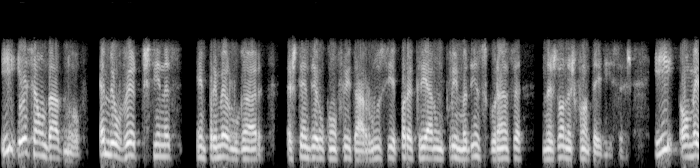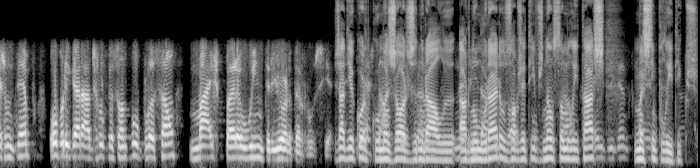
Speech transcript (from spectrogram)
E esse é um dado novo. A meu ver, destina-se em primeiro lugar, a estender o conflito à Rússia para criar um clima de insegurança nas zonas fronteiriças e, ao mesmo tempo, obrigar à deslocação de população mais para o interior da Rússia. Já de acordo com o Major-General Arnaud Moreira, os objetivos não são militares, é mas sim políticos.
